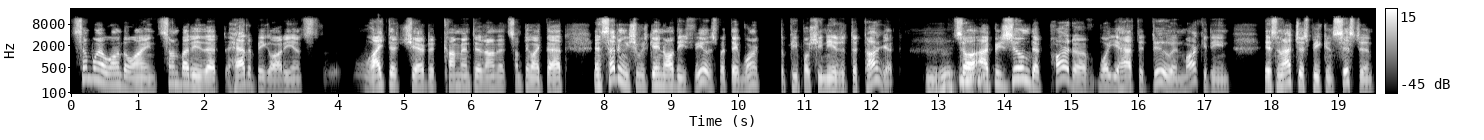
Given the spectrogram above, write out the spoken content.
somewhere along the line, somebody that had a big audience liked it, shared it, commented on it, something like that. And suddenly she was getting all these views, but they weren't the people she needed to target. Mm-hmm. So. I presume that part of what you have to do in marketing is not just be consistent,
